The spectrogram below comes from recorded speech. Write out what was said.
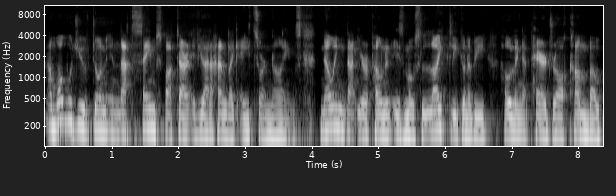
And what would you have done in that same spot, Dara, if you had a hand like eights or nines, knowing that your opponent is most likely going to be holding a pair draw combo?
